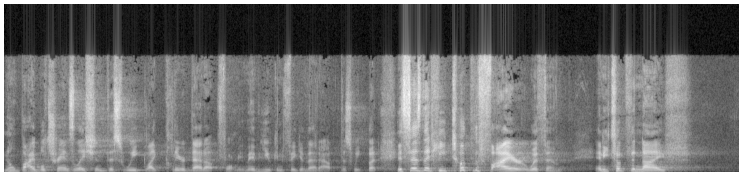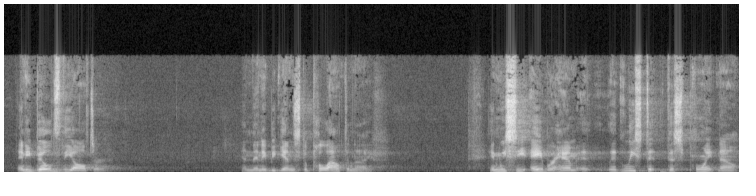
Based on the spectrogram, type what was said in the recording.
No Bible translation this week like cleared that up for me. Maybe you can figure that out this week. But it says that he took the fire with him and he took the knife and he builds the altar. And then he begins to pull out the knife. And we see Abraham, at least at this point now,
